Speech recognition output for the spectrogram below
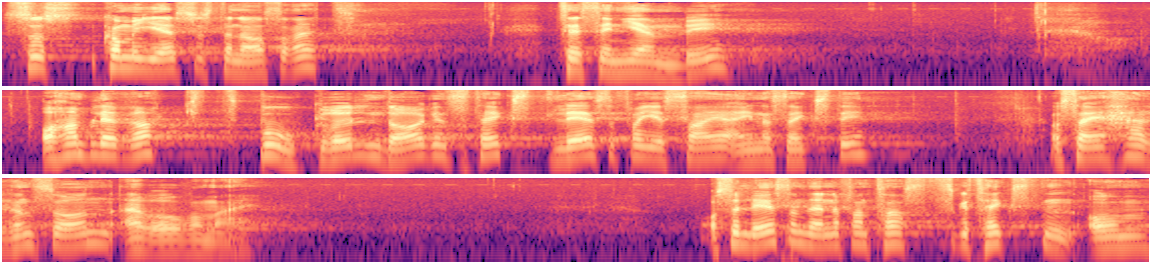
så kommer Jesus til Nasaret, til sin hjemby. Og han blir rakt bokrullen, dagens tekst, leser fra Jesaja 61 og sier 'Herrens ånd er over meg'. Og Så leser han denne fantastiske teksten om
